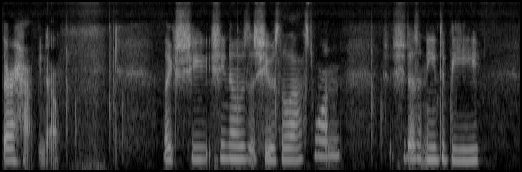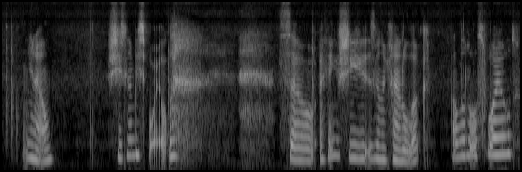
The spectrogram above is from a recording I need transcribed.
they're happy now. Like she, she knows that she was the last one. She doesn't need to be, you know, she's gonna be spoiled. so I think she is gonna kind of look a little spoiled.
